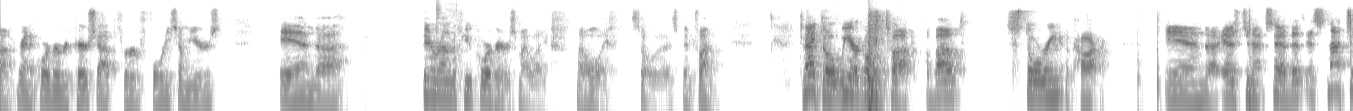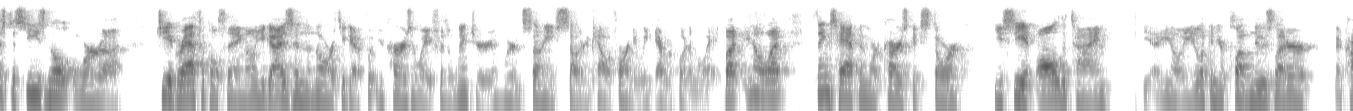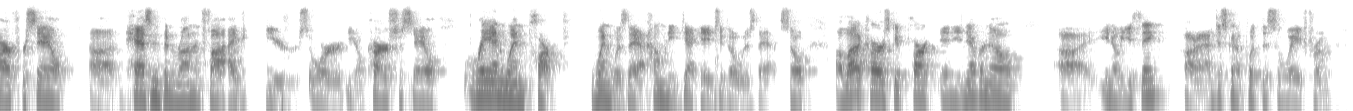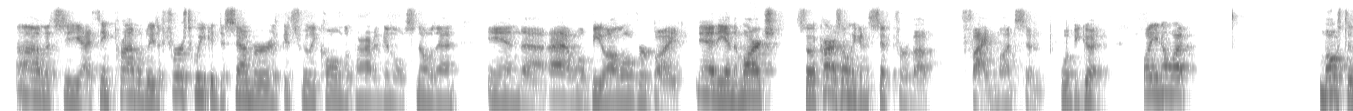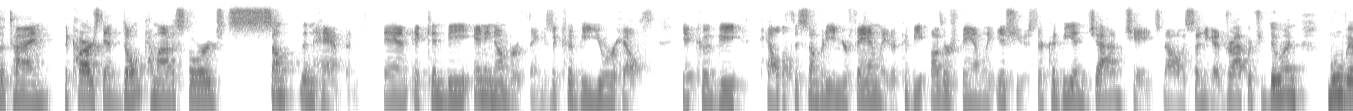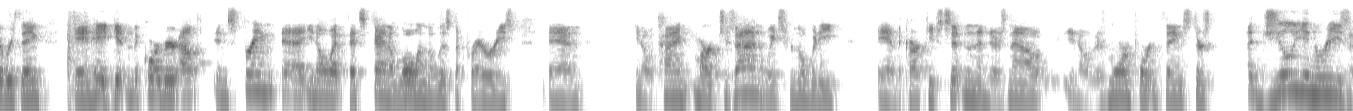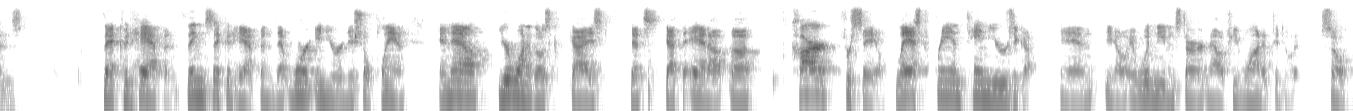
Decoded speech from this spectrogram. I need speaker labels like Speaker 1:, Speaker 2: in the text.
Speaker 1: uh, ran a Corvair repair shop for 40 some years and uh, been around a few Corvairs my life, my whole life. So uh, it's been fun. Tonight, though, we are going to talk about storing a car. And uh, as Jeanette said, that it's not just a seasonal or uh, geographical thing. Oh, you guys in the north, you got to put your cars away for the winter. And we're in sunny Southern California. We never put them away. But you know what? Things happen where cars get stored. You see it all the time. You know, you look in your club newsletter, a car for sale uh, hasn't been run in five years, or you know, cars for sale ran when parked. When was that? How many decades ago was that? So a lot of cars get parked, and you never know. Uh, you know, you think all right, I'm just going to put this away from, uh, let's see, I think probably the first week of December, it gets really cold, it'll probably get a little snow then, and uh, ah, we'll be all over by yeah, the end of March. So the car is only going to sit for about five months and we'll be good. Well, you know what? Most of the time, the cars that don't come out of storage, something happened. And it can be any number of things. It could be your health. It could be health to somebody in your family. There could be other family issues. There could be a job change. Now, all of a sudden, you got to drop what you're doing, move everything. And hey, getting the Corvair out in spring, uh, you know what? That's kind of low on the list of priorities. And, you know, time marches on, waits for nobody, and the car keeps sitting. And there's now, you know, there's more important things. There's a jillion reasons that could happen, things that could happen that weren't in your initial plan. And now you're one of those guys that's got the ad out, uh, car for sale, last ran 10 years ago. And, you know, it wouldn't even start now if you wanted to do it. So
